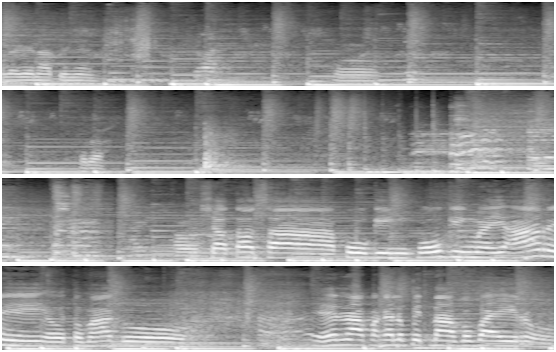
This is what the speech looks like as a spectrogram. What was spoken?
Ilalagyan natin yan. So, tara. Oh, shoutout sa Puging Puging may-ari o Tumago. Ayan napakalupit na babaero.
